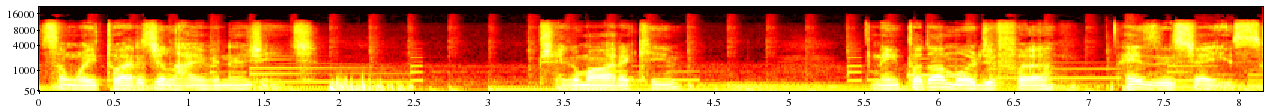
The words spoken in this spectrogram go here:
são oito horas de live, né, gente? Chega uma hora que nem todo amor de fã resiste a isso.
